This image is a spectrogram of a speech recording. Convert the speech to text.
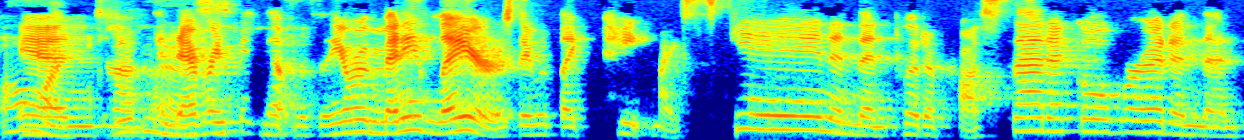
Oh and um, and everything that was there were many layers. They would like paint my skin and then put a prosthetic over it and then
